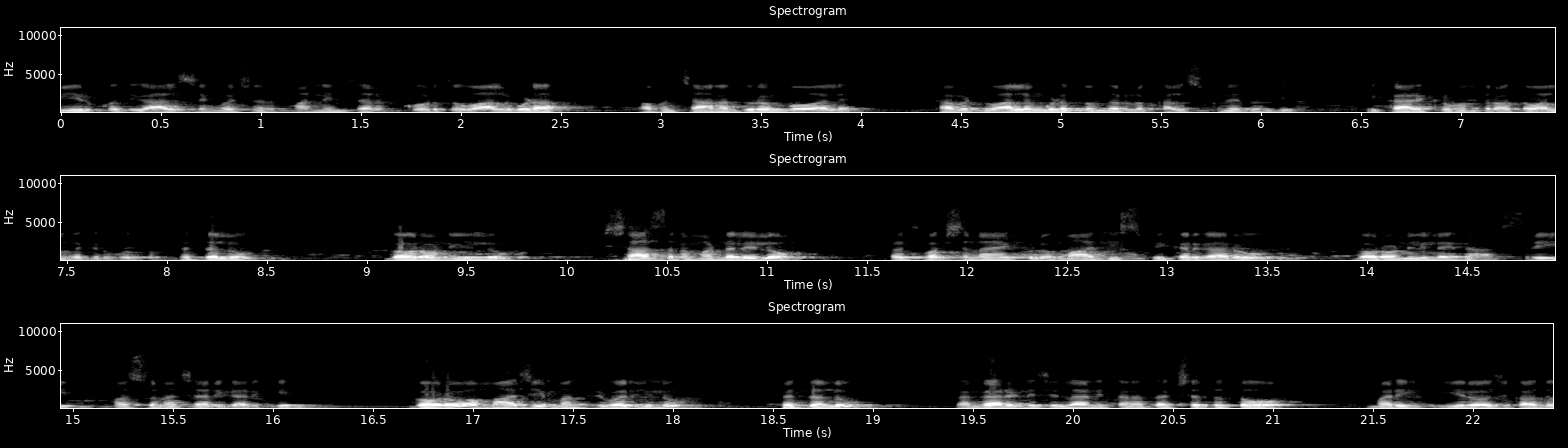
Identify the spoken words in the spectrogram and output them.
మీరు కొద్దిగా ఆలస్యంగా వచ్చినందుకు మన్నించాలని కోరుతూ వాళ్ళు కూడా పాపం చాలా దూరం పోవాలి. కాబట్టి వాళ్ళని కూడా తొందరలో కలుసుకునేది ఉంది. ఈ కార్యక్రమం తర్వాత వాళ్ళ దగ్గర పోతాం. పెద్దలు గౌరవనీయులు శాసన మండలిలో ప్రతిపక్ష నాయకులు మాజీ స్పీకర్ గారు గౌరవనీయులైన శ్రీ మత్స్వనాచారి గారికి గౌరవ మాజీ మంత్రివర్యులు పెద్దలు రంగారెడ్డి జిల్లాని తన దక్షతతో మరి ఈ రోజు కాదు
